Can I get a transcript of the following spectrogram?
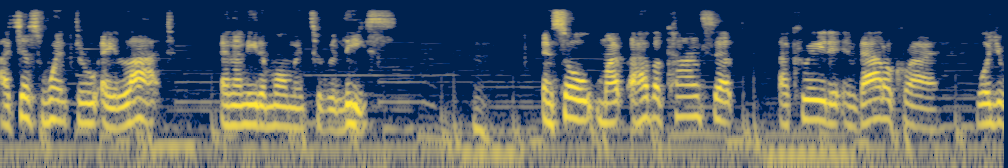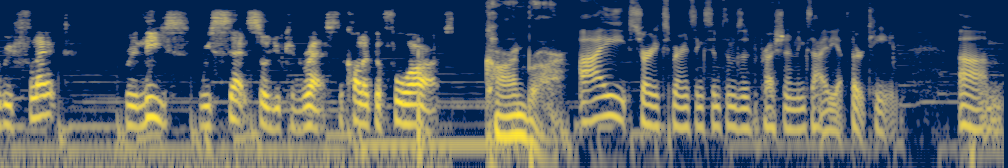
I just went through a lot and I need a moment to release. And so my I have a concept I created in Battle Cry where you reflect, release, reset so you can rest. I call it the four R's. Karan Brar. I started experiencing symptoms of depression and anxiety at 13. Um,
